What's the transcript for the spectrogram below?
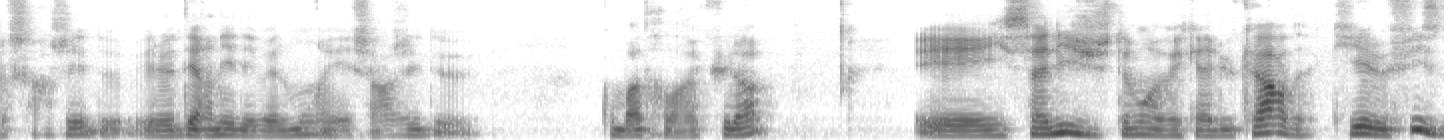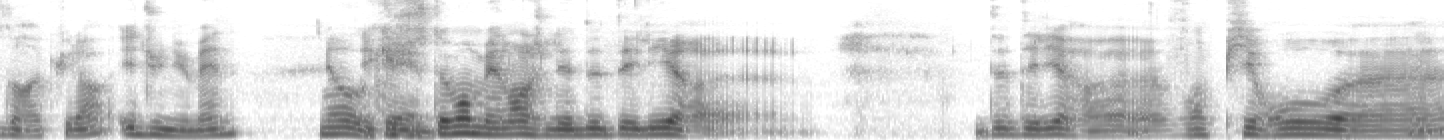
Est chargé de. Et le dernier des Belmont est chargé de combattre Dracula. Et il s'allie justement avec Alucard, qui est le fils de Dracula et d'une humaine Oh, et qui justement mélange les deux délires, euh, deux délires euh, vampiro, euh,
